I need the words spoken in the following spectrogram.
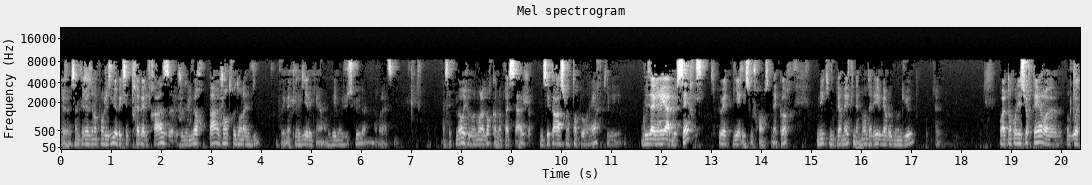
Euh, Sainte Thérèse de l'Enfant Jésus avec cette très belle phrase Je ne meurs pas, j'entre dans la vie. Vous pouvez mettre la vie avec un V majuscule. Voilà, cette mort, il faut vraiment la voir comme un passage, une séparation temporaire qui est désagréable, certes, qui peut être liée à des souffrances, d'accord, mais qui nous permet finalement d'aller vers le bon Dieu. Voilà, tant qu'on est sur Terre, euh, on voit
